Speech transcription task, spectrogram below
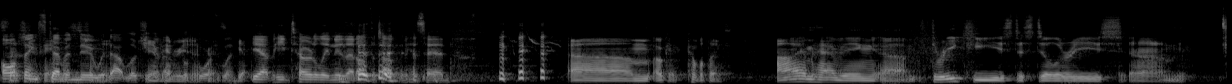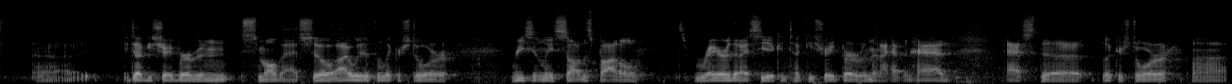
All things champagne Kevin knew without looking it Champagne up region before, Flynn. Yep. Yep, he totally knew that off the top of his head. Um, okay, couple things. I am having um, Three Keys Distilleries um, uh, Kentucky Straight Bourbon small batch. So I was at the liquor store recently, saw this bottle. It's rare that I see a Kentucky Straight Bourbon that I haven't had. Asked the liquor store uh,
